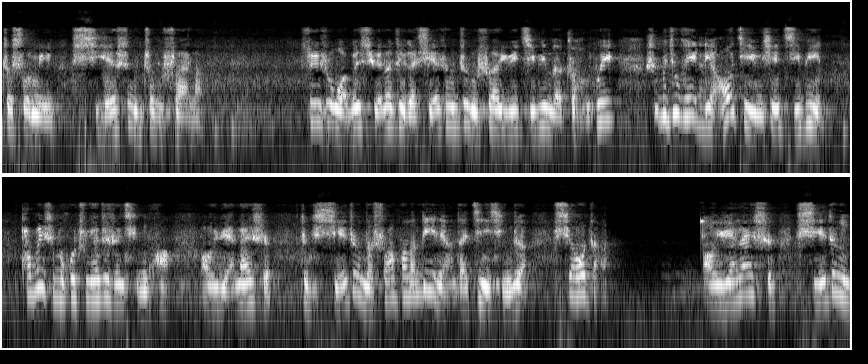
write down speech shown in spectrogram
这说明邪盛正衰了。所以说，我们学了这个邪盛正衰与疾病的转归，是不是就可以了解有些疾病？它为什么会出现这种情况？哦，原来是这个邪正的双方的力量在进行着消长。哦，原来是邪正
